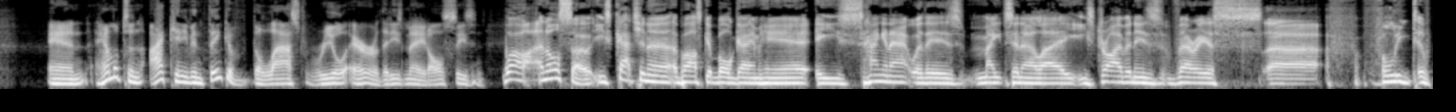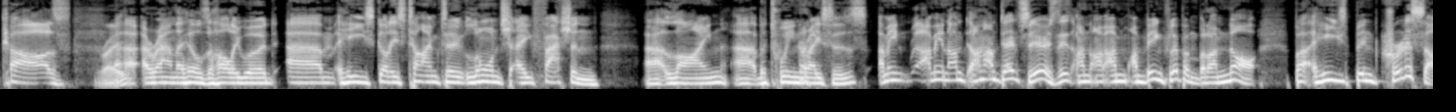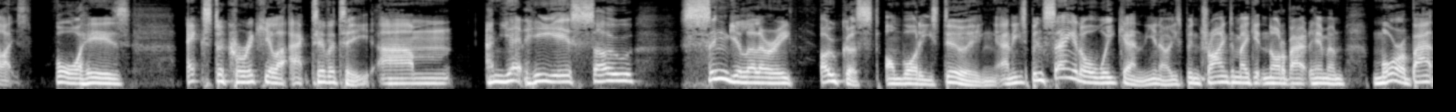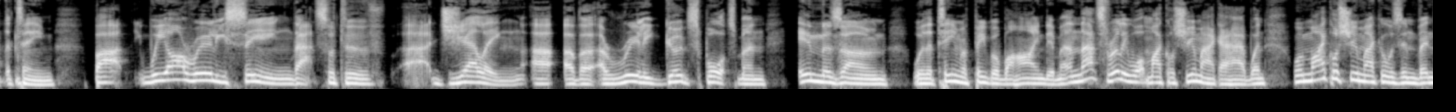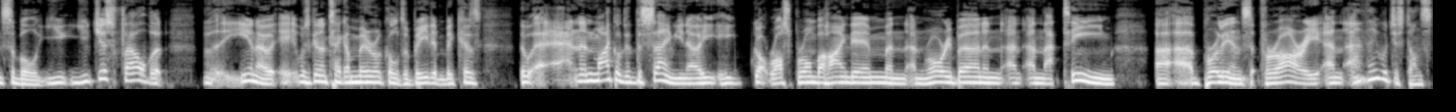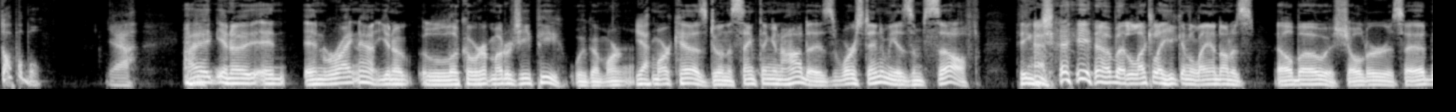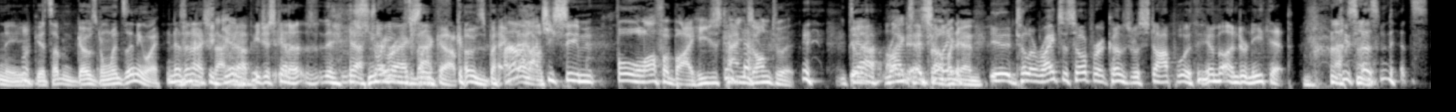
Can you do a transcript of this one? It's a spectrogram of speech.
And Hamilton, I can't even think of the last real error that he's made all season. Well, and also he's catching a, a basketball game here. He's hanging out with his mates in LA. He's driving his various uh, f- fleet of cars Right. uh, around the hills of Hollywood. Um, he's got his time to launch a fashion. Uh, line uh, between races. I mean, I mean, I'm I'm, I'm dead serious. This, I'm, I'm I'm being flippant, but I'm not. But he's been criticised for his extracurricular activity, um, and yet he is so singularly focused on what he's doing. And he's been saying it all weekend. You know, he's been trying to make it not about him and more about the team. But we are really seeing that sort of uh, gelling uh, of a, a really good sportsman in the zone with a team of people behind him. And that's really what Michael Schumacher had. When, when Michael Schumacher was invincible, you, you just felt that, you know, it was going to take a miracle to beat him because the, and then Michael did the same. You know, he, he got Ross Brawn behind him and, and Rory Byrne and, and, and that team, uh, uh, brilliance at Ferrari and, and they were just unstoppable. Yeah. I, you know, and and right now, you know, look over at MotoGP. We've got Mar- Yeah. Marquez doing the same thing in Honda. His worst enemy is himself. you know, but luckily he can land on his elbow, his shoulder, his head, and he hmm. gets up and goes and wins anyway. He doesn't actually Exactly. get up. He just kind of Yeah, never straightens actually back up. goes back I don't down. actually see him fall off a bike. He just hangs onto it until it rights until itself it- again. Until it rights itself or it comes to a stop with him underneath it. he says it's.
